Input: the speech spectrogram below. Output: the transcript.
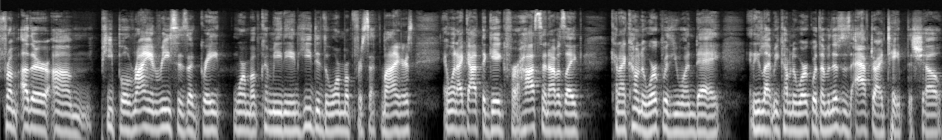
from other um, people. Ryan Reese is a great warm up comedian. He did the warm up for Seth Meyers, and when I got the gig for Hasan, I was like, "Can I come to work with you one day?" And he let me come to work with him. And this was after I taped the show,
